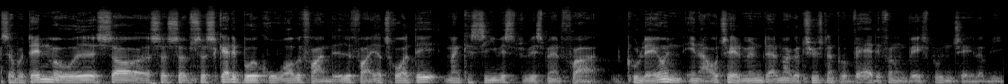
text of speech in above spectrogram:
så på den måde, så, så, så, så skal det både gro oppefra og nedefra. Jeg tror, at det, man kan sige, hvis, hvis man fra kunne lave en, en aftale mellem Danmark og Tyskland på, hvad er det for nogle vækstpotentialer, vi,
